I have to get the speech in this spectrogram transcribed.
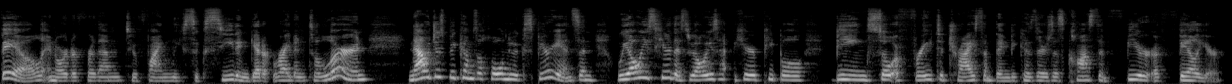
fail in order for them to finally succeed and get it right and to learn now it just becomes a whole new experience. And we always hear this. We always hear people being so afraid to try something because there's this constant fear of failure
